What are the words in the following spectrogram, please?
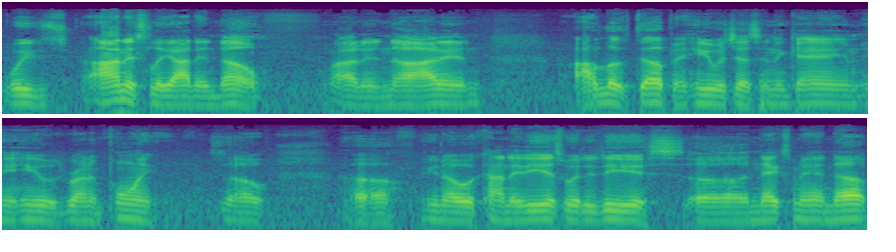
we honestly, I didn't know. I didn't know. I didn't. I looked up and he was just in the game and he was running point. So, uh, you know, it kind of is what it is. Uh, next man up,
